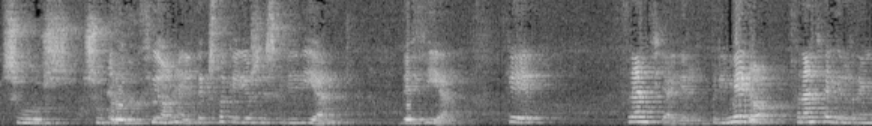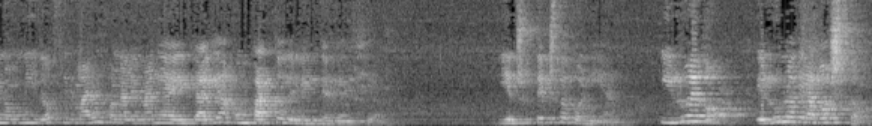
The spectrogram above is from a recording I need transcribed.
su producción, el texto que ellos escribían, decía que Francia y el primero, Francia y el Reino Unido firmaron con Alemania e Italia un pacto de no intervención. Y en su texto ponían, y luego, el 1 de agosto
